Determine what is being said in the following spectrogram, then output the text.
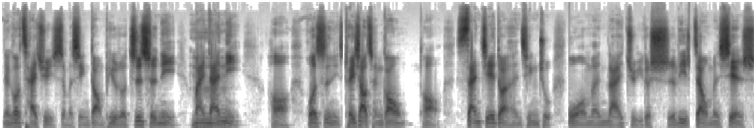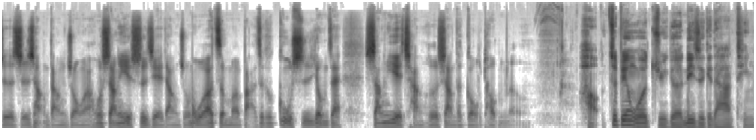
能够采取什么行动？譬如说支持你、买单你。好，或者是你推销成功，哦，三阶段很清楚。我们来举一个实例，在我们现实的职场当中啊，或商业世界当中，我要怎么把这个故事用在商业场合上的沟通呢？好，这边我举个例子给大家听。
